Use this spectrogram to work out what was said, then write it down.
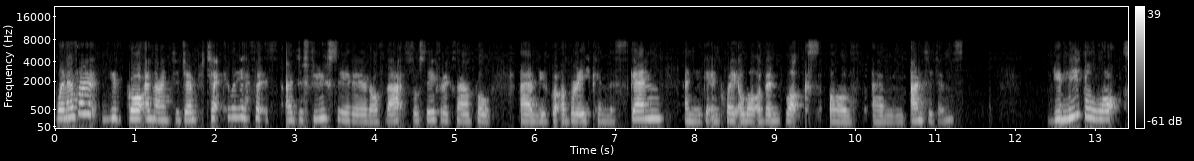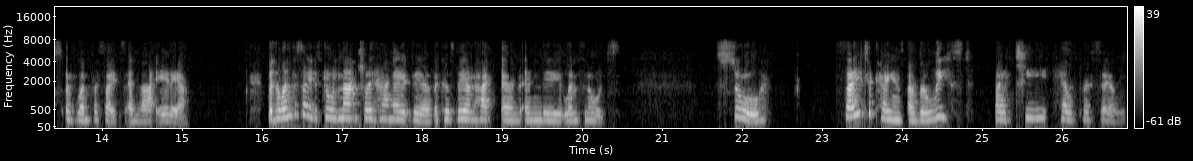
Whenever you've got an antigen, particularly if it's a diffuse area of that, so say for example, um, you've got a break in the skin, and you're getting quite a lot of influx of um, antigens, you need lots of lymphocytes in that area. But the lymphocytes don't naturally hang out there because they're in, in the lymph nodes. So cytokines are released by T helper cells.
